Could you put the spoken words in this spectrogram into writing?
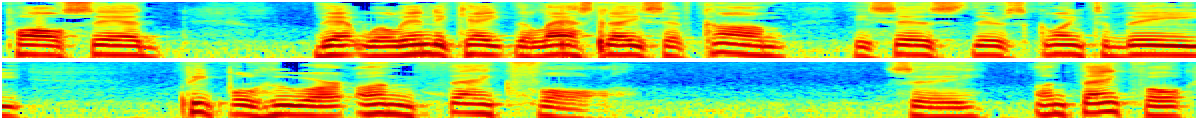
Paul said, that will indicate the last days have come. He says there's going to be people who are unthankful. See? Unthankful.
